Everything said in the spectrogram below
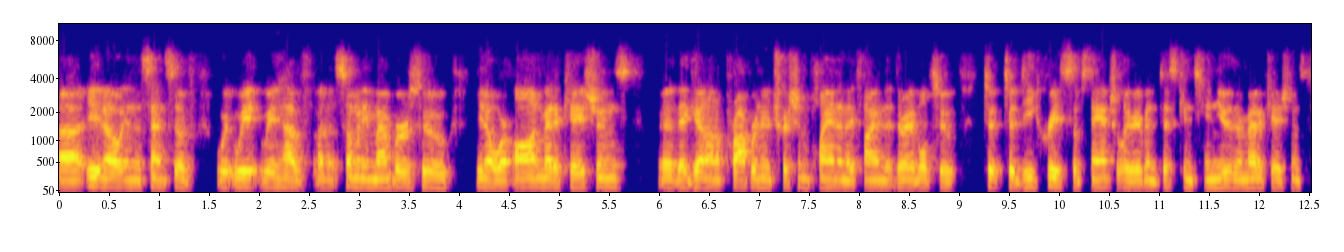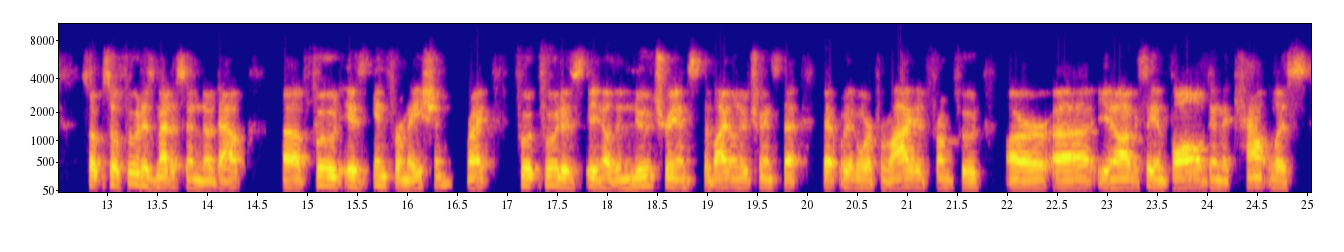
Uh, you know, in the sense of we we, we have uh, so many members who you know were on medications. Uh, they get on a proper nutrition plan and they find that they're able to to to decrease substantially or even discontinue their medications. So so food is medicine, no doubt. Uh, food is information, right? Food, food is you know the nutrients, the vital nutrients that that were provided from food are uh, you know obviously involved in the countless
